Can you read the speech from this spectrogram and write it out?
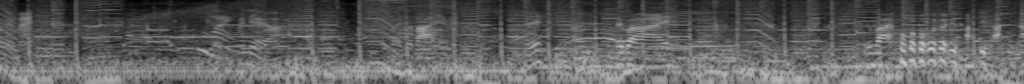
หนื่อยไหมไม่ไม่เหนื่อยเหรอสบายสบายใช่ไหมเฮ้ยบายบายบายบายโอ้ยไหลไหลไหล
